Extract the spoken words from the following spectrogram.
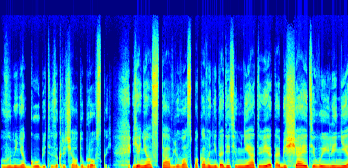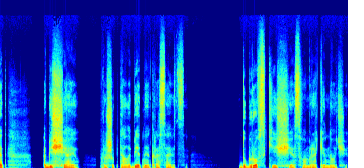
«Вы меня губите!» — закричал Дубровский. «Я не оставлю вас, пока вы не дадите мне ответа, обещаете вы или нет». «Обещаю», — прошептала бедная красавица. Дубровский исчез во мраке ночи.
